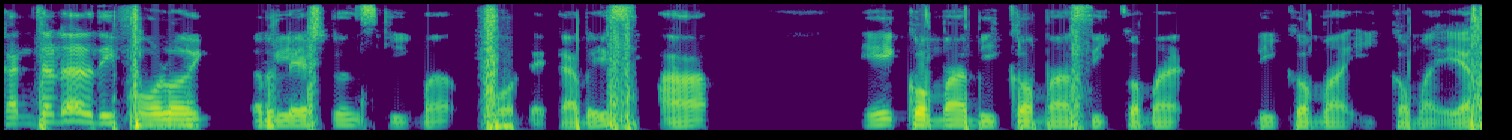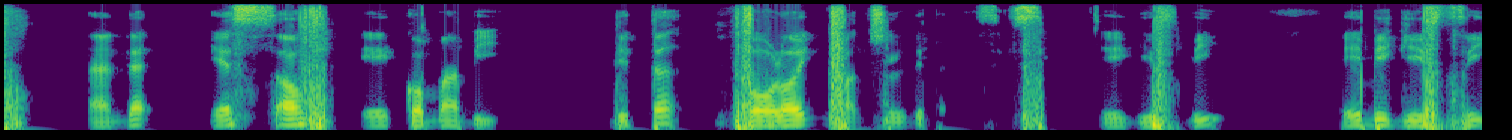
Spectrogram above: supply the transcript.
consider the following relational schema for database R A comma B comma C comma D comma E comma F and S of A comma B with following functional dependencies A gives B A B gives C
